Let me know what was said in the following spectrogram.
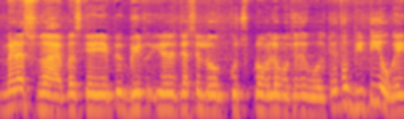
मैंने सुना है बस कि ये बीट ये जैसे लोग कुछ प्रॉब्लम होते थे बोलते हैं तो बीटी हो गई।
